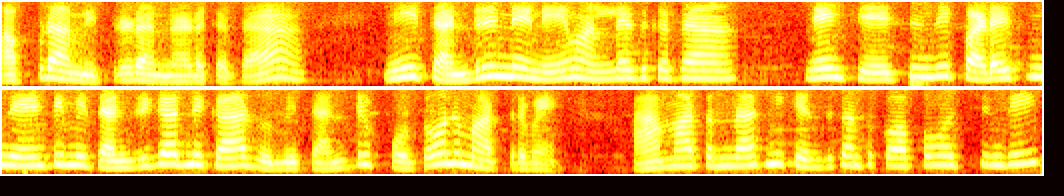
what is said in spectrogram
అప్పుడు ఆ మిత్రుడు అన్నాడు కదా నీ తండ్రిని నేనేం అనలేదు కదా? నేను చేసింది పడేసింది ఏంటి? మీ తండ్రి గారిని కాదు మీ తండ్రి ఫోటోని మాత్రమే. ఆ మాత్రం దాకా నీకు ఎందుకు అంత కోపం వచ్చింది?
